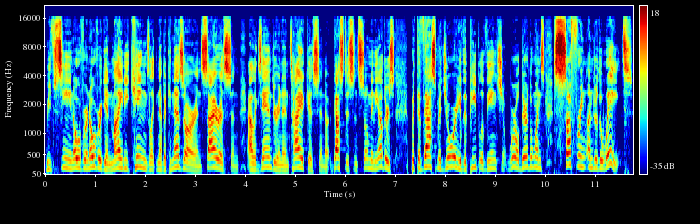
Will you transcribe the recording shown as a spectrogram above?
We've seen over and over again mighty kings like Nebuchadnezzar and Cyrus and Alexander and Antiochus and Augustus and so many others, but the vast majority of the people of the ancient world, they're the ones suffering under the weight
